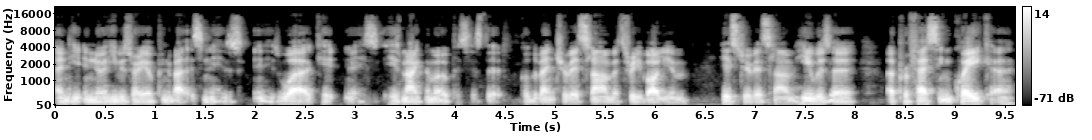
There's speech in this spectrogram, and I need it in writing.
and he, you know, he was very open about this in his in his work. His, his magnum opus is the, called The Venture of Islam, a three volume history of Islam. He was a a professing Quaker,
